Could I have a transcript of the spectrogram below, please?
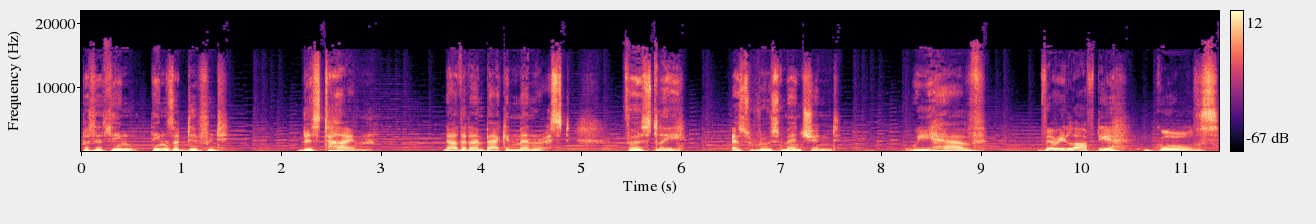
But the thing, things are different this time. Now that I'm back in Menarest, firstly, as Roos mentioned, we have very lofty goals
